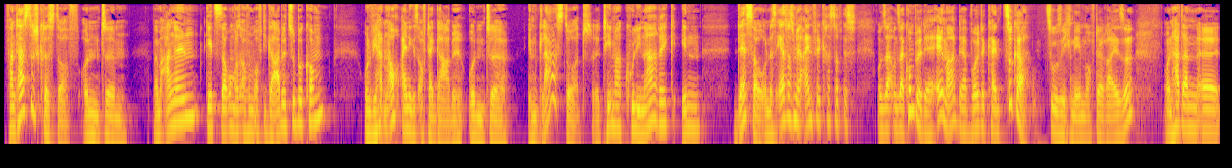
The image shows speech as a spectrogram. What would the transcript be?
fantastisch, Christoph. Und ähm, beim Angeln geht es darum, was auf, auf die Gabel zu bekommen. Und wir hatten auch einiges auf der Gabel und äh, im Glas dort. Äh, Thema Kulinarik in Dessau. Und das erste, was mir einfällt, Christoph, ist unser, unser Kumpel, der Elmar, der wollte kein Zucker zu sich nehmen auf der Reise und hat dann äh,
